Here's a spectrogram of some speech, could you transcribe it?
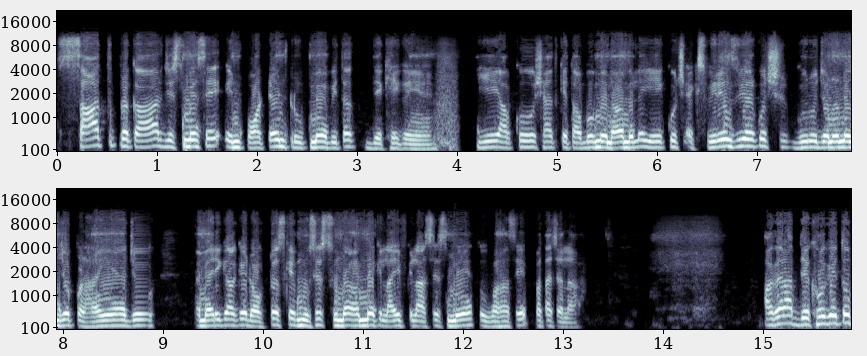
सात प्रकार जिसमें से इम्पोर्टेंट रूप में अभी तक देखे गए हैं। ये आपको शायद किताबों में ना मिले, ये कुछ एक्सपीरियंस भी है, कुछ गुरुजनों ने जो पढ़ाए हैं, जो अमेरिका के डॉक्टर्स के मुँह से सुना हमने लाइव क्लासेस में तो वहाँ से पता चला। अगर आप देखोगे तो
